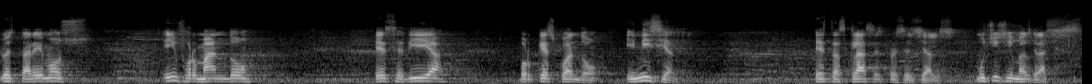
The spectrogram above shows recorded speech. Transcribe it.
lo estaremos informando ese día, porque es cuando inician estas clases presenciales. Muchísimas gracias.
